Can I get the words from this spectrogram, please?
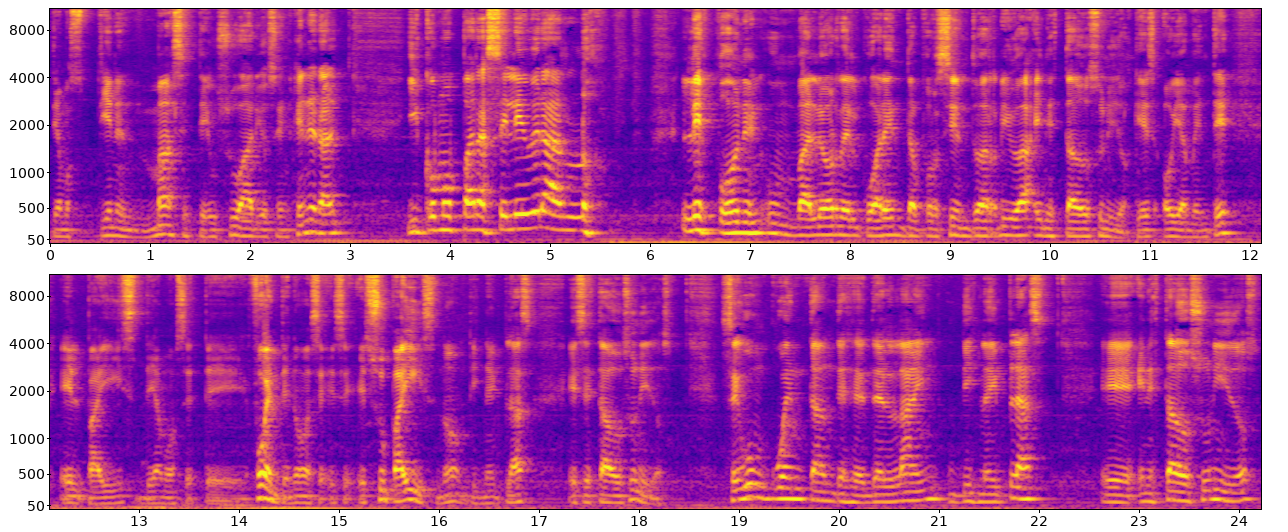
digamos, tienen más este, usuarios en general. Y como para celebrarlo, les ponen un valor del 40% arriba en Estados Unidos, que es obviamente el país, digamos, este, fuente, ¿no? Es, es, su país, ¿no? Disney Plus es Estados Unidos. Según cuentan desde Deadline, Disney Plus eh, en Estados Unidos,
